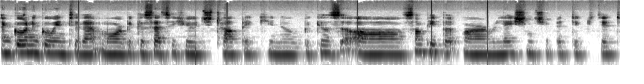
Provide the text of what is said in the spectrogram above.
I'm going to go into that more because that's a huge topic, you know, because uh, some people are relationship addicted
